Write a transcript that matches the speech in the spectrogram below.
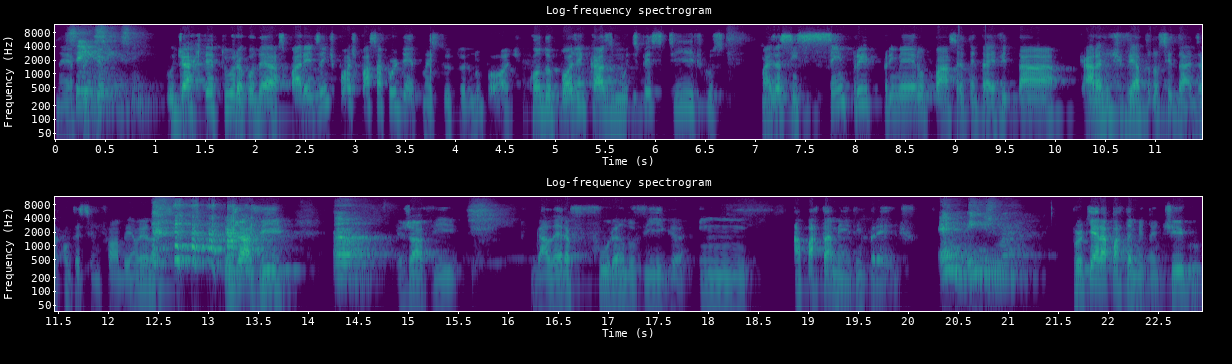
né? Sim, Porque sim, sim. o de arquitetura, quando é as paredes, a gente pode passar por dentro, mas estrutura não pode. Quando pode, é em casos muito específicos. Mas, assim, sempre primeiro passo é tentar evitar. Cara, a gente vê atrocidades acontecendo, falar bem a verdade. Eu já vi, Ah, eu já vi galera furando viga em apartamento, em prédio. é mesmo, é? Porque era apartamento antigo,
